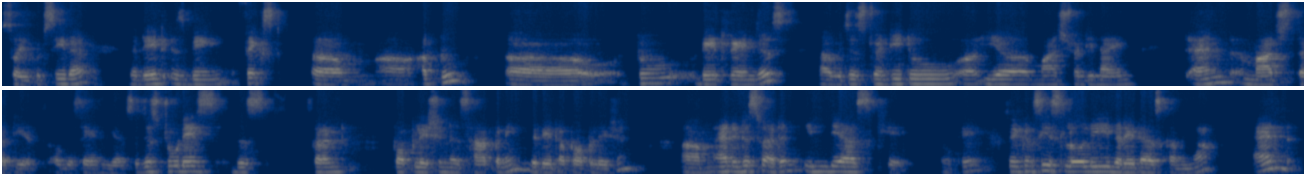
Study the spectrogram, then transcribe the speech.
So you could see that the date is being fixed um, uh, up to uh, two date ranges, uh, which is 22 uh, year March 29 and March 30th of the same year. So just two days, this current population is happening, the data population, um, and it is at an India scale. Okay, so you can see slowly the data is coming up and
